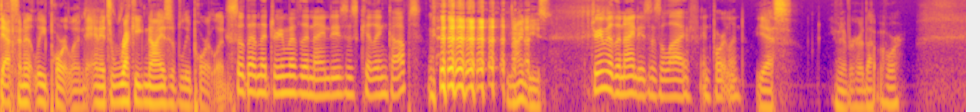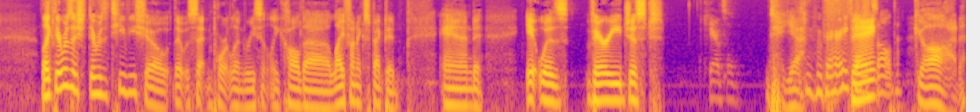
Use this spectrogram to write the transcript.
definitely Portland and it's recognizably Portland. So then the dream of the '90s is killing cops. Nineties. Dream of the '90s is alive in Portland. Yes, you've never heard that before. Like there was a there was a TV show that was set in Portland recently called uh, Life Unexpected, and it was very just Cancelled. yeah Very Thank canceled. God.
